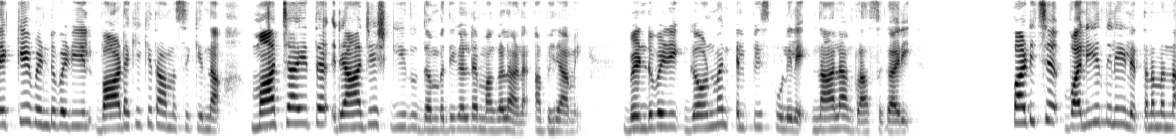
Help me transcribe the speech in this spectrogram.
തെക്കേ വെണ്ടുവഴിയിൽ വാടകയ്ക്ക് താമസിക്കുന്ന മാച്ചായത്ത് രാജേഷ് ഗീതു ദമ്പതികളുടെ മകളാണ് Abhirami. Venduvazhi government L P സ്കൂളിലെ നാലാം ക്ലാസ്സുകാരി. പഠിച്ച് വലിയ നിലയിലെത്തണമെന്ന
